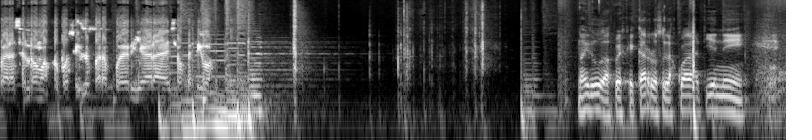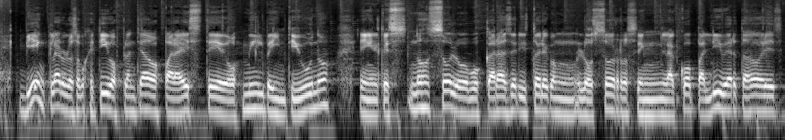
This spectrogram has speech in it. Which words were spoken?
poder hacer lo mejor posible para poder llegar a ese objetivo. No hay duda, pues que Carlos Lascuaga tiene bien claros los objetivos planteados para este 2021, en el que no solo buscará hacer historia con los zorros en la Copa Libertadores,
